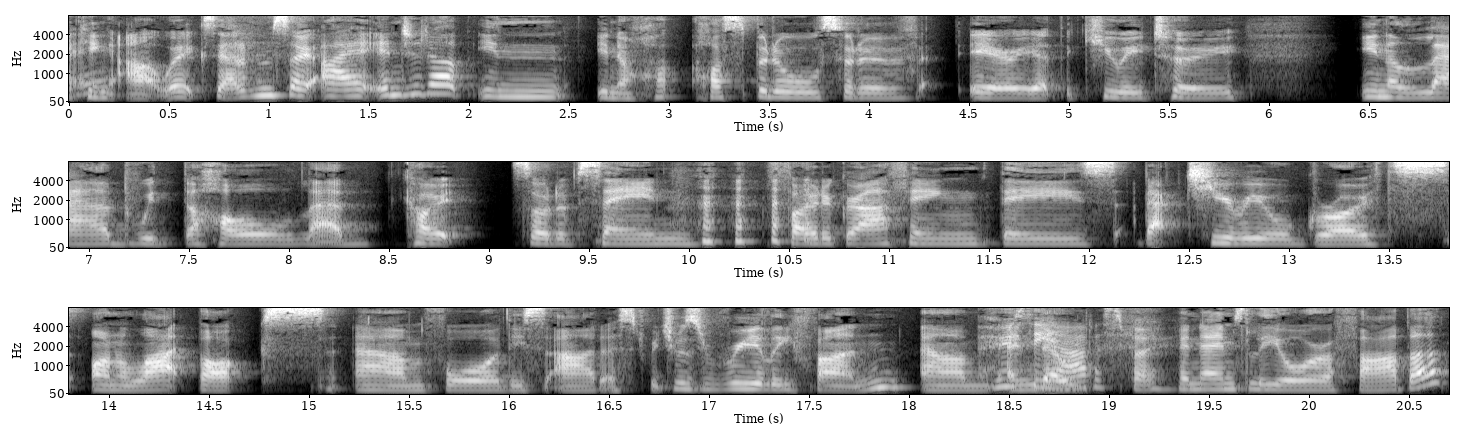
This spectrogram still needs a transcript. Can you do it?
making artworks out of them. So I ended up in in a ho- hospital sort of area at the QE2 in a lab with the whole lab coat sort of scene, photographing these bacterial growths on a light box um, for this artist, which was really fun. Um, Who's the were- artist, Bo? Her name's Leora Farber.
